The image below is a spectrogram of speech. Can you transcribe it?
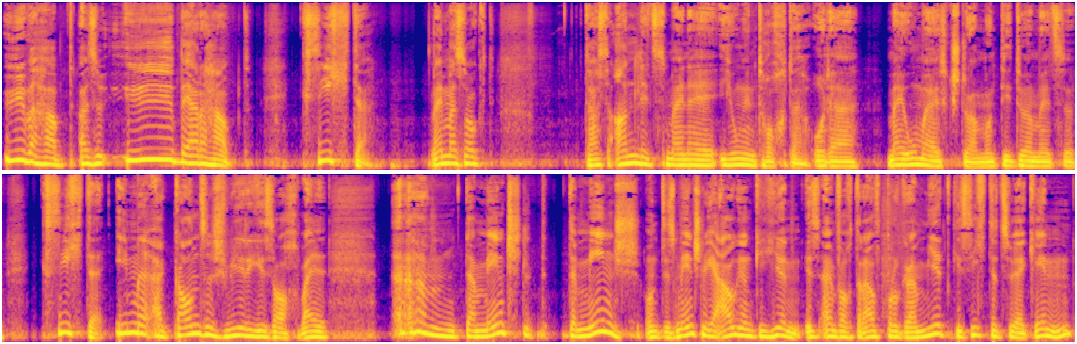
überhaupt, also überhaupt Gesichter, wenn man sagt, das Antlitz meiner jungen Tochter oder meine Oma ist gestorben und die tun mir jetzt so. Gesichter, immer eine ganz schwierige Sache, weil der Mensch, der Mensch und das menschliche Auge und Gehirn ist einfach darauf programmiert, Gesichter zu erkennen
